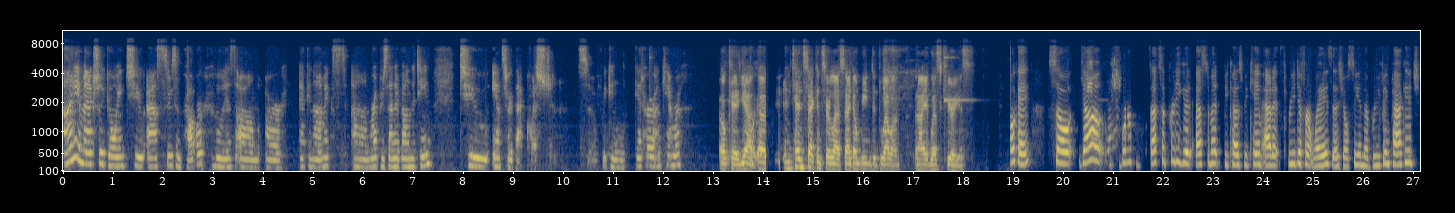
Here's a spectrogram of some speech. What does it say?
I am actually going to ask Susan Proper, who is um, our economics um, representative on the team, to answer that question. So if we can get her on camera. Okay, yeah, uh, in 10 seconds or less. I don't mean to dwell on, but I was curious. Okay, so yeah, we're that's a pretty good estimate because we came at it three different ways, as you'll see in the briefing package.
